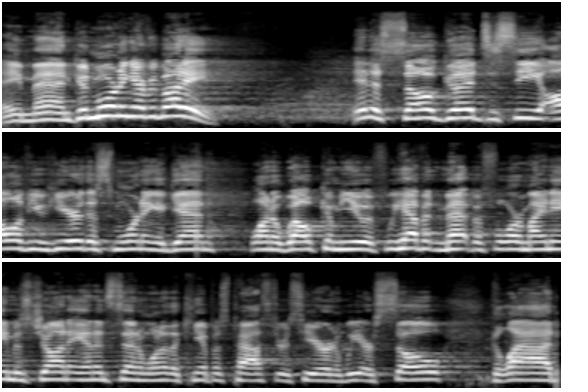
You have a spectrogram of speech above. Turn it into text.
Amen. Good morning, everybody. It is so good to see all of you here this morning again. Want to welcome you. If we haven't met before, my name is John Annenson, one of the campus pastors here, and we are so glad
